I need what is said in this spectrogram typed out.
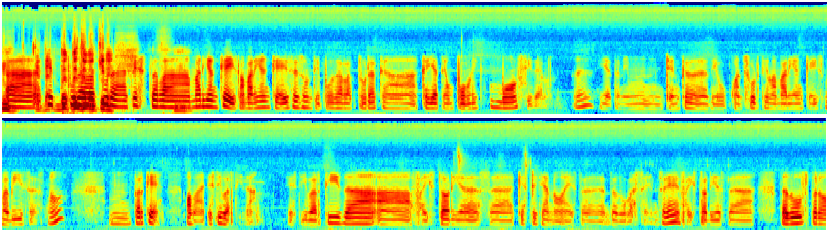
Uh, Que- aquest tipus de lectura, aquesta, la Marian Case, la Marian Case és un tipus de lectura que, que ja té un públic molt fidel. Eh? Ja tenim gent que diu, quan surti la Marian Case m'avises, no? Mm, per què? Home, és divertida. És divertida, uh, fa històries, uh, aquesta ja no és d'adolescents, eh? fa històries de- d'adults, però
